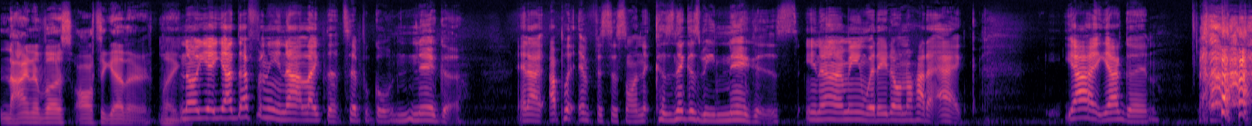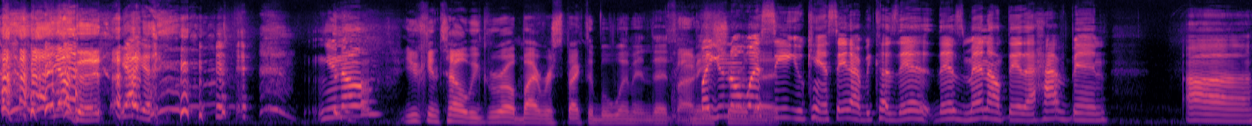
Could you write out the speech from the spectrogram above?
nine of us all together. Like No, yeah, y'all definitely not like the typical nigga. And I, I put emphasis on it because niggas be niggas. You know what I mean? Where they don't know how to act. Y'all, y'all good. Y'all good. Y'all good. you know? you can tell we grew up by respectable women that. Facts. made But you know what? that- See, you can't say that because there there's men out there that have been uh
